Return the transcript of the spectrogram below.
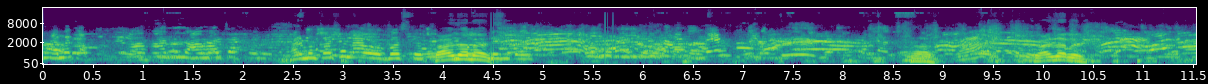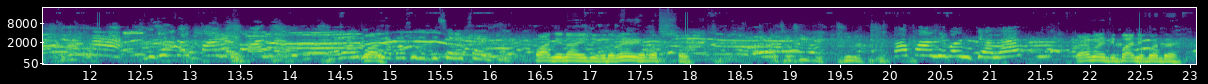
झालं का? अरे मग कशाला बसतो? काय झालं? काय झालंय पाणी नाही तिकडं रे बस। पाणी बंद केलं काय माहिती पाणी बंद आहे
